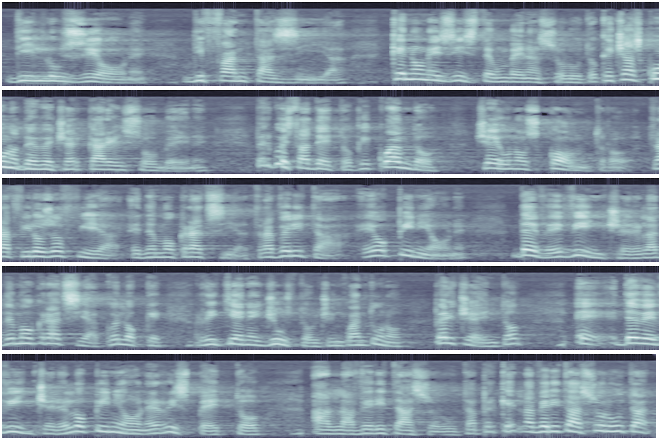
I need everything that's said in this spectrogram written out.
di illusione, di fantasia, che non esiste un bene assoluto, che ciascuno deve cercare il suo bene. Per questo ha detto che quando c'è uno scontro tra filosofia e democrazia, tra verità e opinione, deve vincere la democrazia, quello che ritiene giusto il 51%, e deve vincere l'opinione rispetto alla verità assoluta, perché la verità assoluta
